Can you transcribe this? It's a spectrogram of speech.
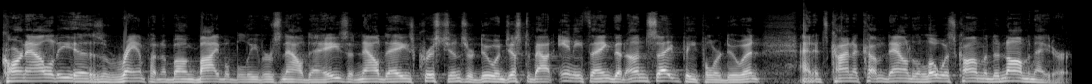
Carnality is rampant among Bible believers nowadays, and nowadays Christians are doing just about anything that unsaved people are doing, and it's kind of come down to the lowest common denominator.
